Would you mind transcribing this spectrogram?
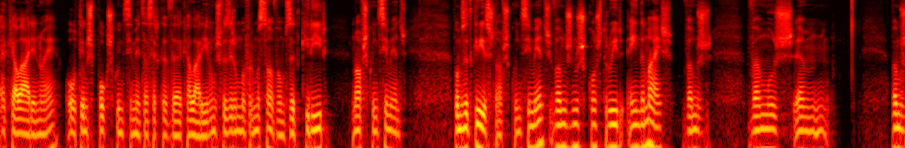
aquela área, não é? Ou temos poucos conhecimentos acerca daquela área. Vamos fazer uma formação, vamos adquirir novos conhecimentos vamos adquirir esses novos conhecimentos, vamos nos construir ainda mais, vamos, vamos, um, vamos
